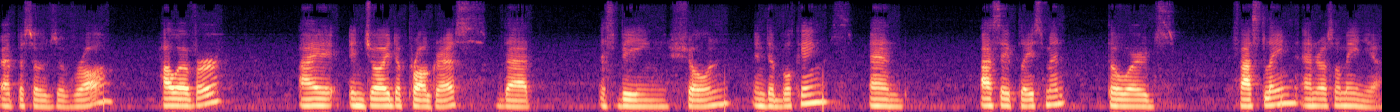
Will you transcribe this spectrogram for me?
episodes of Raw. However, I enjoy the progress that is being shown in the bookings and as a placement towards Fastlane and WrestleMania.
